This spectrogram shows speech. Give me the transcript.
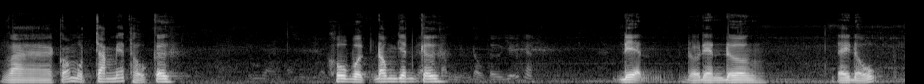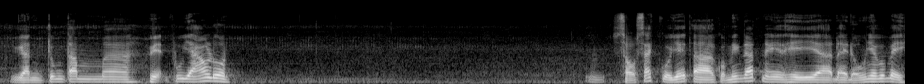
và có 100 mét thổ cư. Khu vực đông dân cư, điện, rồi đèn đường đầy đủ, gần trung tâm ờ, huyện Phú Giáo luôn. Sổ sách của giấy tờ của miếng đất này thì à, đầy đủ nha quý vị.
